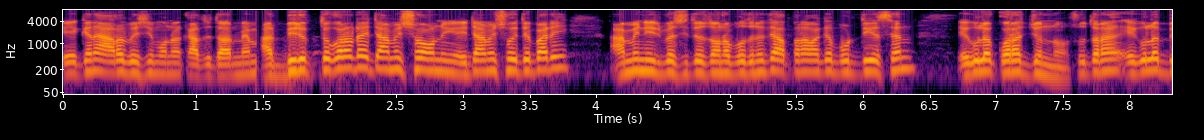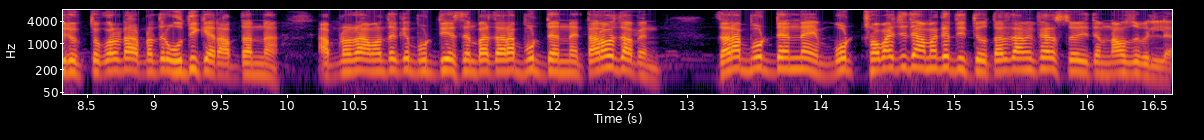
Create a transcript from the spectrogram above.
এখানে আরও বেশি মনে কাজ হতো আর ম্যাম আর বিরক্ত করাটা এটা আমি সহনীয়, এটা আমি সইতে পারি। আমি নির্বাচিত জনপ্রতিনিধি, আপনারা আমাকে ভোট দিয়েছেন এগুলো করার জন্য। সুতরাং এগুলো বিরক্ত করাটা আপনাদের অধিকার, আবদার না। আপনারা আমাদেরকে ভোট দিয়েছেন বা যারা ভোট দেন নাই, তারাও যাবেন। যারা ভোট দেন নাই, ভোট সবাই যদি আমাকে দিত, তাহলে আমি ফেরত হয়ে দিতাম নাউজুবিল্লাহ।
